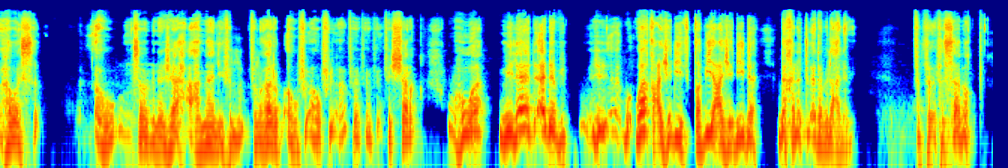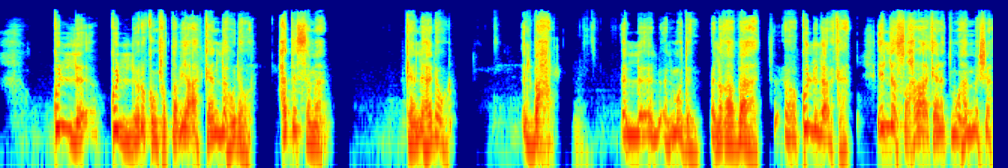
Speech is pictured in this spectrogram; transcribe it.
هوس أو سبب نجاح أعمالي في ال- في الغرب أو في أو في, في, في, في الشرق وهو ميلاد أدب واقع جديد طبيعة جديده دخلت الأدب العالمي. في, السابق كل كل ركن في الطبيعة كان له دور حتى السماء كان لها دور. البحر ال- ال- المدن الغابات كل الأركان. إلا الصحراء كانت مهمشة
